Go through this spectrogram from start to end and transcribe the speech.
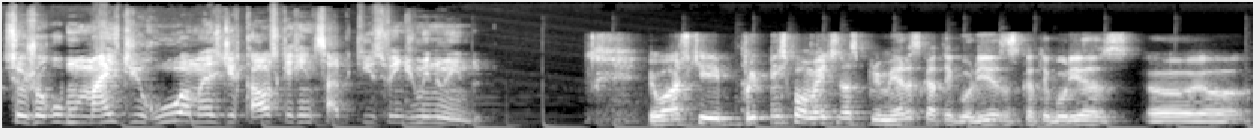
seu jogo mais de rua, mais de caos, que a gente sabe que isso vem diminuindo. Eu acho que principalmente nas primeiras categorias, as categorias uh,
